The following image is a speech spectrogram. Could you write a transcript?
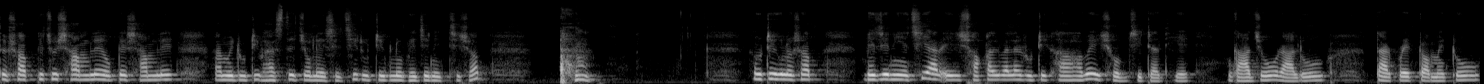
তো সব কিছু সামলে, ওকে সামলে আমি রুটি ভাজতে চলে এসেছি। রুটিগুলো ভেজে নিচ্ছি সব। রুটিগুলো সব ভেজে নিয়েছি আর এই সকালবেলা রুটি খাওয়া হবে এই সবজিটা দিয়ে। গাজর, আলু, তারপরে টমেটো,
